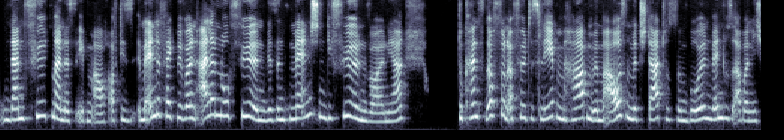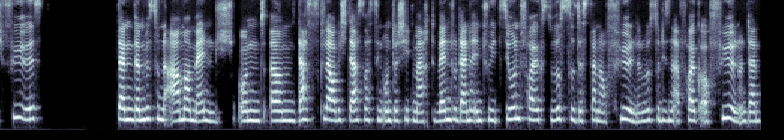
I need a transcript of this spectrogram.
dann fühlt man es eben auch. Auf diese, Im Endeffekt, wir wollen alle nur fühlen. Wir sind Menschen, die fühlen wollen, ja. Du kannst noch so ein erfülltes Leben haben im Außen mit Statussymbolen, wenn du es aber nicht fühlst, dann, dann bist du ein armer Mensch. Und ähm, das ist, glaube ich, das, was den Unterschied macht. Wenn du deiner Intuition folgst, wirst du das dann auch fühlen. Dann wirst du diesen Erfolg auch fühlen. Und dann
